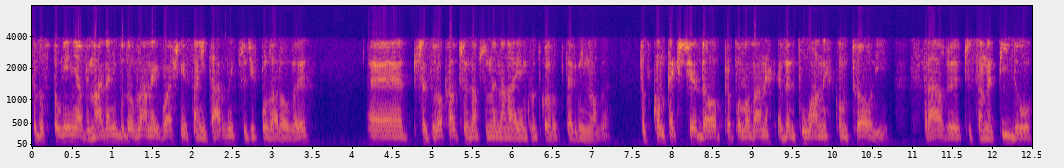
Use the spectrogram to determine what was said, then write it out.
co do spełnienia wymagań budowlanych właśnie sanitarnych, przeciwpożarowych przez lokal przeznaczony na najem krótkoterminowy. To w kontekście do proponowanych ewentualnych kontroli straży czy sanepidu,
